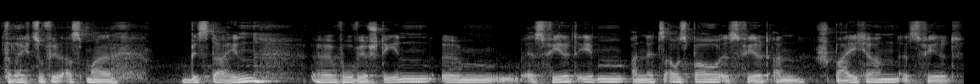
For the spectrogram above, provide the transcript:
Vielleicht so viel erstmal bis dahin äh, wo wir stehen. Ähm, es fehlt eben an Netzausbau, es fehlt an Speichern, es fehlt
